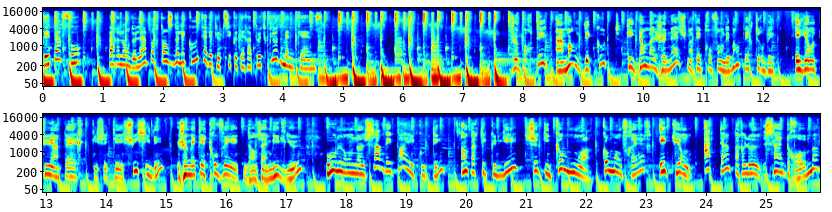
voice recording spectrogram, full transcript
C'est pas faux. Parlons de l'importance de l'écoute avec le psychothérapeute Claude Menkens. Je portais un manque d'écoute qui, dans ma jeunesse, m'avait profondément perturbé. Ayant eu un père qui s'était suicidé, je m'étais trouvé dans un milieu où l'on ne savait pas écouter, en particulier ceux qui, comme moi, comme mon frère, étions atteints par le syndrome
